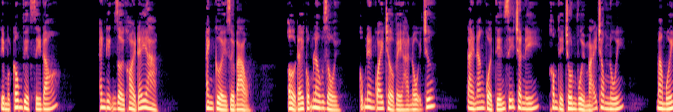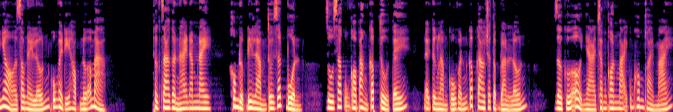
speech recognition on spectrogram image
tìm một công việc gì đó. Anh định rời khỏi đây à? Anh cười rồi bảo, ở đây cũng lâu rồi, cũng nên quay trở về Hà Nội chứ. Tài năng của tiến sĩ Trần Ý không thể chôn vùi mãi trong núi. Mà mới nhỏ, sau này lớn cũng phải đi học nữa mà. Thực ra gần 2 năm nay không được đi làm tôi rất buồn. Dù sao cũng có bằng cấp tử tế, lại từng làm cố vấn cấp cao cho tập đoàn lớn. Giờ cứ ở nhà chăm con mãi cũng không thoải mái.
